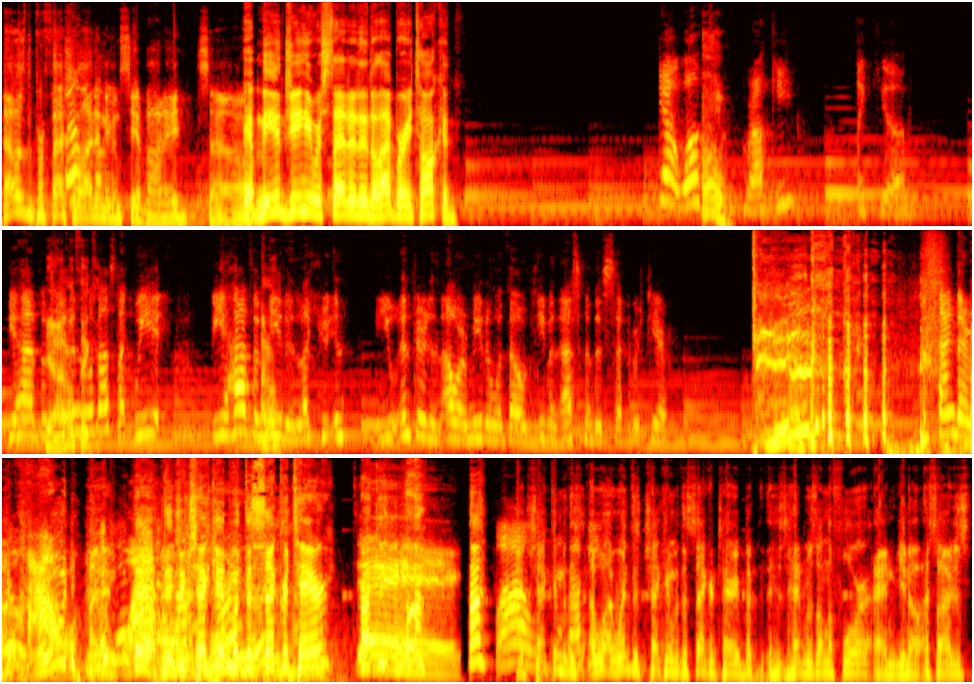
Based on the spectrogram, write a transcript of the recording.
that was the professional. I didn't even see a body. So. Yeah, me and G here were standing in the library talking. Yeah, welcome, Oh. Rocky. Like, uh, you have a Yeah, meeting think- with us. Like, we we have a meeting. Like, you in, you entered in our meeting without even asking the secretary. It's kind of Uh, rude. how? Like, didn't Wow. Yeah, did you check in with the secretary? Rocky? Huh? Dang. Huh? Wow. I checked in with the. Rocky. Oh, I went to check in with the secretary, but his head was on the floor, and you know, so I just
